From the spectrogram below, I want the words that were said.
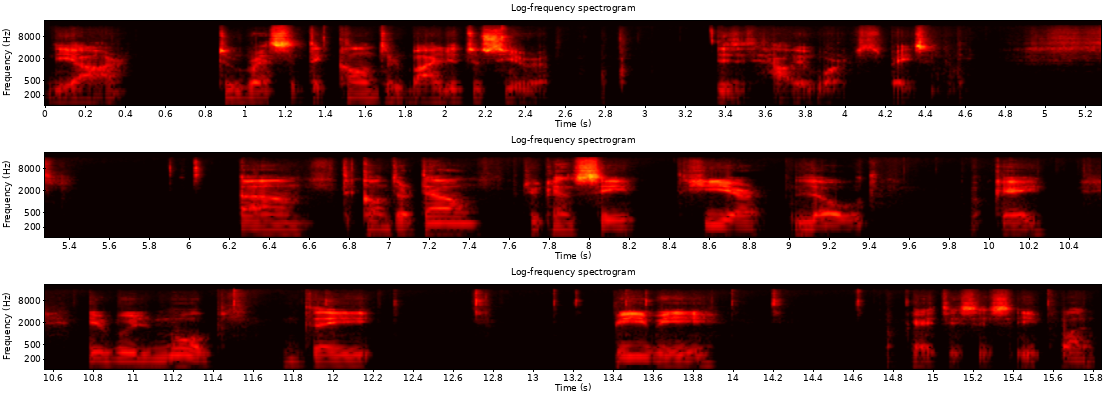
the R to reset the counter value to zero. This is how it works basically um, the counter down you can see here load okay. It will move the PV okay this is equal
